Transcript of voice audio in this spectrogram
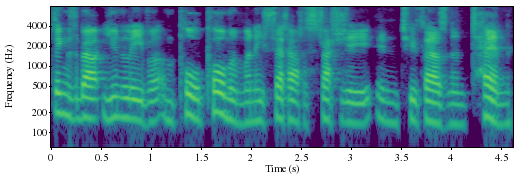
things about Unilever and Paul Polman when he set out a strategy in 2010.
